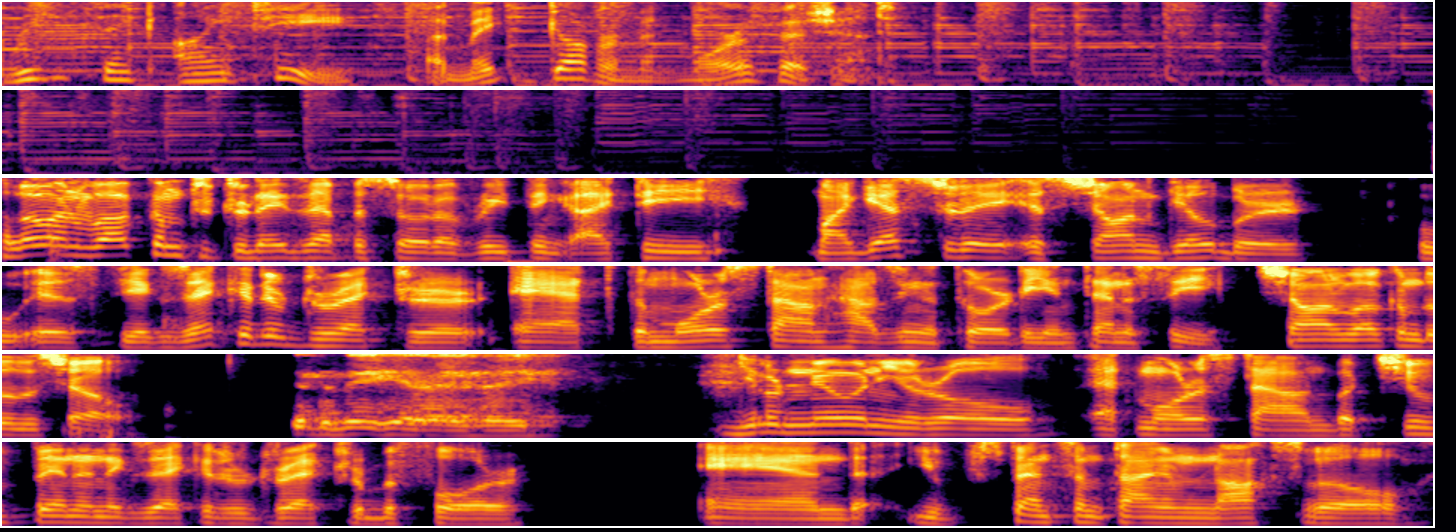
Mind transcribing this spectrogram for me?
rethink IT and make government more efficient. Hello and welcome to today's episode of Rethink IT. My guest today is Sean Gilbert, who is the executive director at the Morristown Housing Authority in Tennessee. Sean, welcome to the show. Good to be here, AV. You're new in your role at Morristown, but you've been an executive director before, and you've spent some time in Knoxville,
